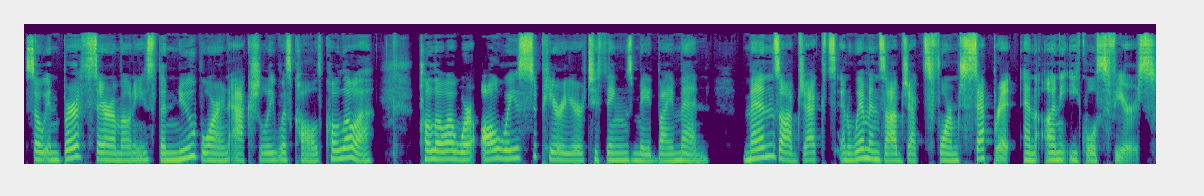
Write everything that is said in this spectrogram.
So in birth ceremonies, the newborn actually was called koloa. Koloa were always superior to things made by men. Men's objects and women's objects formed separate and unequal spheres,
